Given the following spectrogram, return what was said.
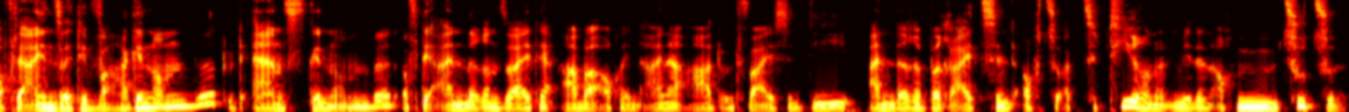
auf der einen Seite wahrgenommen wird und ernst genommen wird, auf der anderen Seite aber auch in einer Art und Weise, die andere bereit sind auch zu akzeptieren und mir dann auch zuzuhören.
